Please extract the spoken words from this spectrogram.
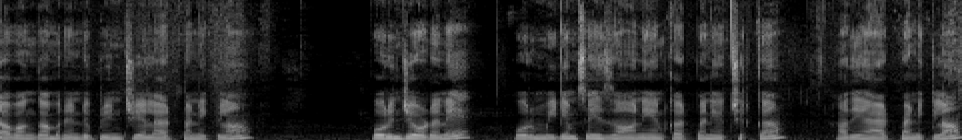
லவங்கம் ரெண்டு பிரிஞ்சி எல்லாம் ஆட் பண்ணிக்கலாம். பொரிஞ்ச உடனே ஒரு மீடியம் சைஸ் ஆனியன் கட் பண்ணி வச்சுருக்கேன். அதையும் ஆட் பண்ணிக்கலாம்.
